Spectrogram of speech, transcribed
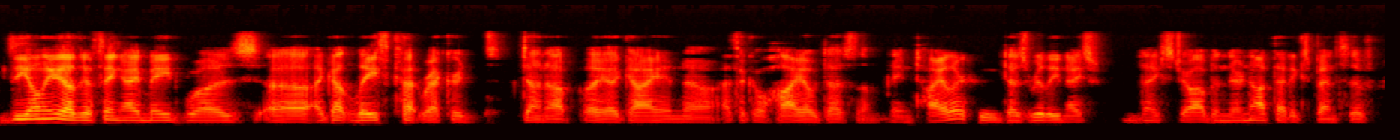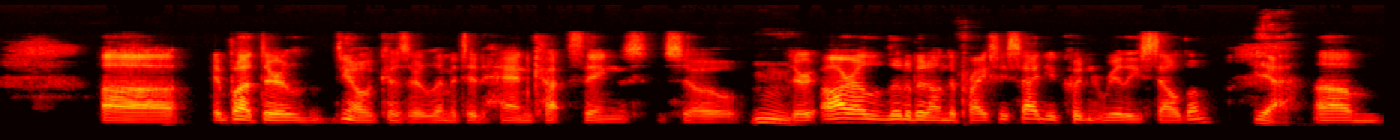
The only other thing I made was uh, I got lathe cut records done up by a guy in uh, I think Ohio does them named Tyler who does really nice nice job and they're not that expensive. Uh, but they're you know because they're limited hand cut things, so Mm. they are a little bit on the pricey side. You couldn't really sell them. Yeah. Um,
